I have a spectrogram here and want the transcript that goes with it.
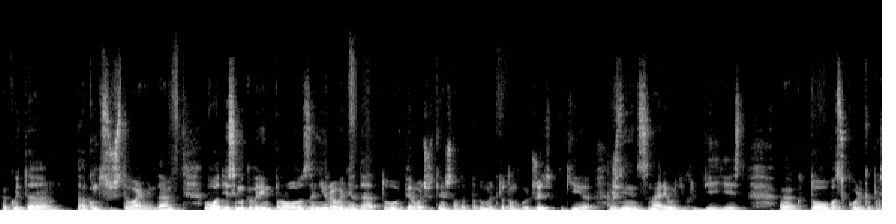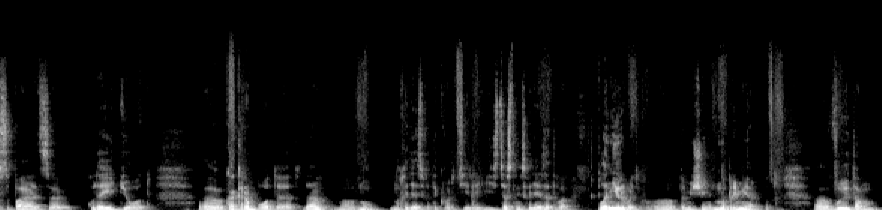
какой-то о каком-то существовании, да. Вот, если мы говорим про зонирование, да, то в первую очередь, конечно, надо подумать, кто там будет жить, какие жизненные сценарии у этих людей есть, кто во сколько просыпается, куда идет, э, как работает, да, э, ну, находясь в этой квартире. И, естественно, исходя из этого, планировать помещение. Ну, например, вот, вы там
